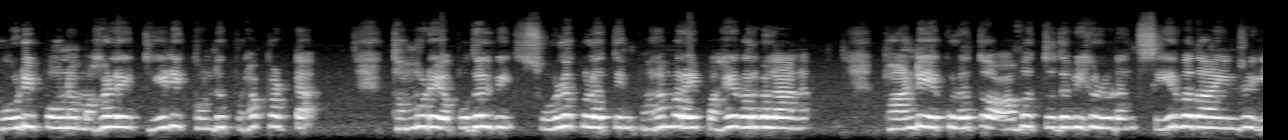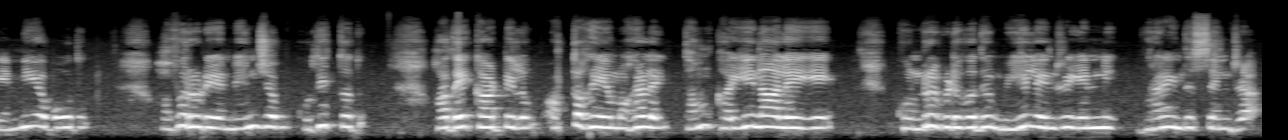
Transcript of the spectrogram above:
ஓடிப்போன மகளை தேடிக்கொண்டு புறப்பட்டார் தம்முடைய புதல்வி சோழ குலத்தின் பரம்பரை பகைவர்களான பாண்டிய குலத்து ஆபத்துதவிகளுடன் சேர்வதா என்று எண்ணிய போது அவருடைய நெஞ்சம் குதித்தது. அதை காட்டிலும் அத்தகைய மகளை தம் கையினாலேயே கொன்று விடுவது மேல் என்று எண்ணி விரைந்து சென்றார்.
